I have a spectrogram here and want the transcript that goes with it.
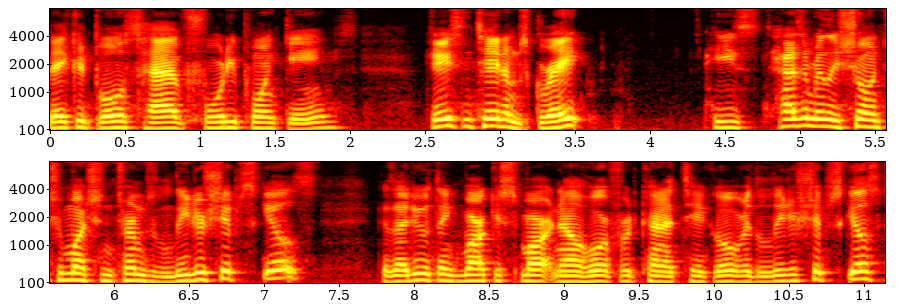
They could both have 40 point games. Jayson Tatum's great. He hasn't really shown too much in terms of leadership skills, because I do think Marcus Smart and Al Horford kind of take over the leadership skills.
